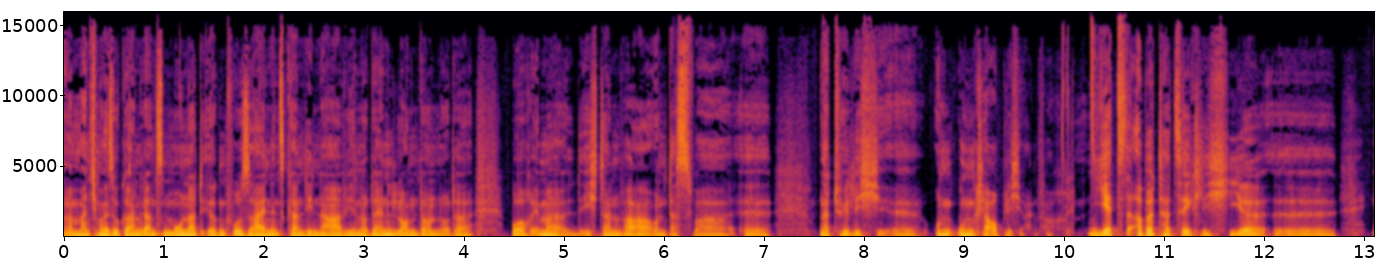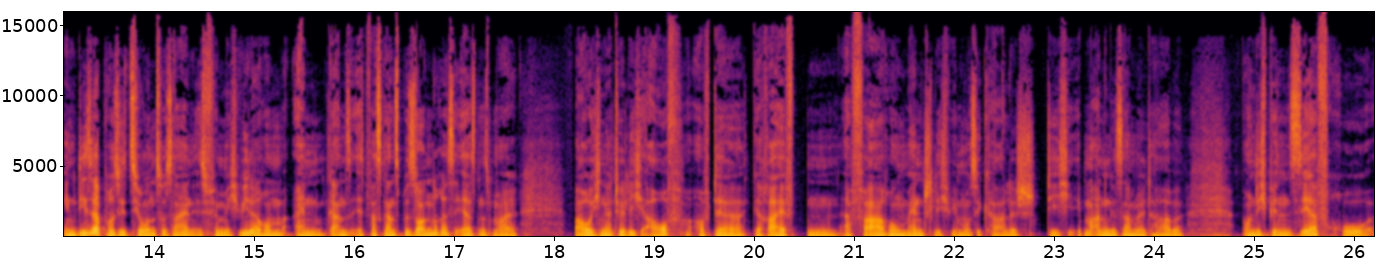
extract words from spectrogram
manchmal sogar einen ganzen Monat irgendwo sein in Skandinavien oder in London oder wo auch immer ich dann war. Und das war äh, natürlich äh, un unglaublich einfach. Jetzt aber tatsächlich hier äh, in dieser Position zu sein, ist für mich wiederum ein ganz, etwas ganz Besonderes. Erstens mal baue ich natürlich auf, auf der gereiften Erfahrung, menschlich wie musikalisch, die ich eben angesammelt habe. Und ich bin sehr froh,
